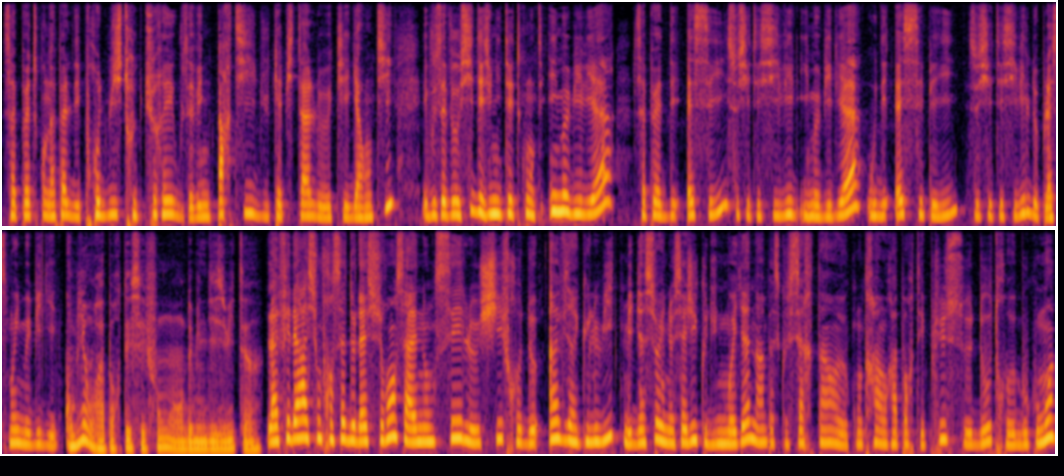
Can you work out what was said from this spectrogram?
Ça peut être ce qu'on appelle des produits structurés. Vous avez une partie du capital euh, qui est garantie. Et vous avez aussi des unités de compte immobilières ça peut être des SCI, Sociétés civiles immobilières, ou des SCPI, Sociétés civiles de placement immobilier. Combien ont rapporté ces fonds en 2018 La Fédération française de l'assurance a annoncé le chiffre de 1,8, mais bien sûr il ne s'agit que d'une moyenne, hein, parce que certains euh, contrats ont rapporté plus, euh, d'autres euh, beaucoup moins.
